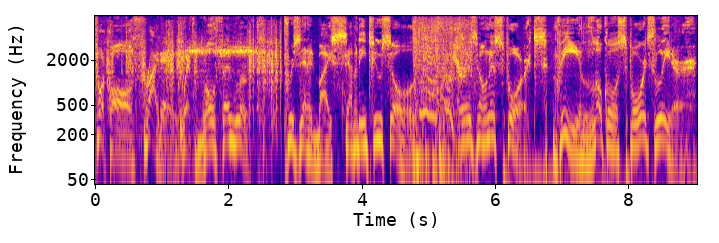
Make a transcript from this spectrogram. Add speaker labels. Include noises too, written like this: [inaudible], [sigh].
Speaker 1: Football Friday with Wolf and Luke. Presented by 72SOLD. Arizona Sports, the local sports leader.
